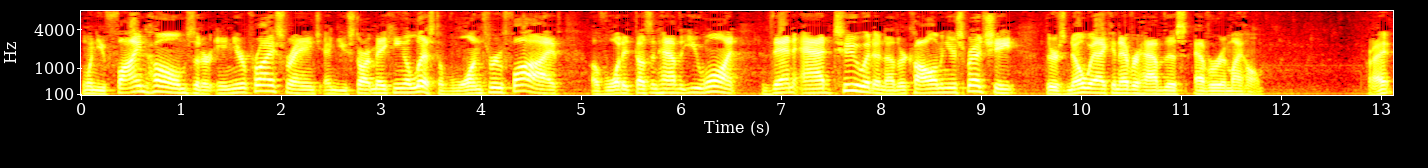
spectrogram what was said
when you find homes that are in your price range and you start making a list of one through five of what it doesn't have that you want, then add to it another column in your spreadsheet. There's no way I can ever have this ever in my home. Right?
